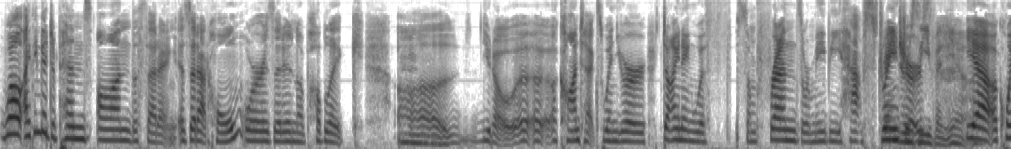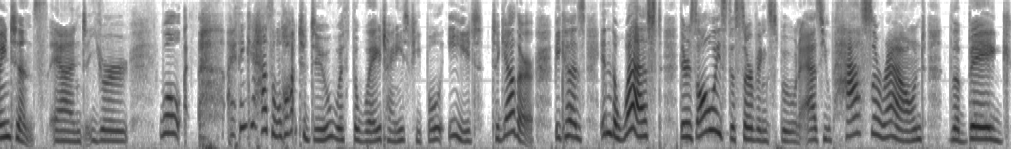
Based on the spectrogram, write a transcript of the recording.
Well, I think it depends on the setting. Is it at home or is it in a public, uh, you know, a, a context when you're dining with some friends or maybe half Strangers strangers, even, yeah. yeah, acquaintance, and you're. Well, I think it has a lot to do with the way Chinese people eat together. Because in the West, there's always the serving spoon as you pass around the big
